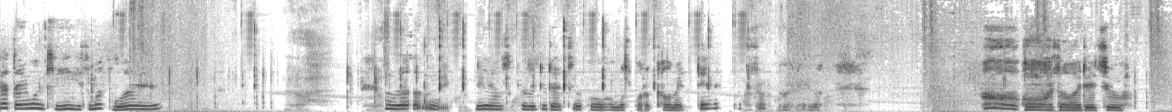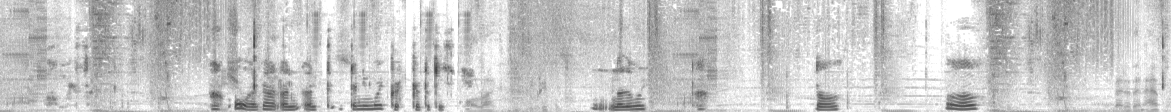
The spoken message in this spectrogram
Got 31 keys. My good. Yeah, yeah, I was gonna do that too. Oh, I almost bought a comment. Damn it. What's up? Oh. Oh, I thought I did too. Oh. Oh, I got an, an, any more cryp- crypto keys. Another one? No. Oh. Better than average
